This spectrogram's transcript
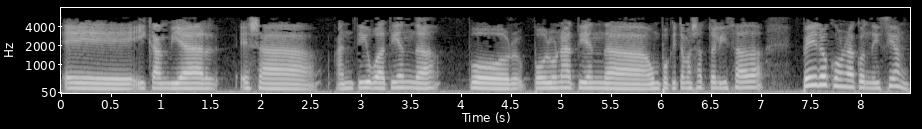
eh, y cambiar esa antigua tienda por, por una tienda un poquito más actualizada, pero con una condición.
